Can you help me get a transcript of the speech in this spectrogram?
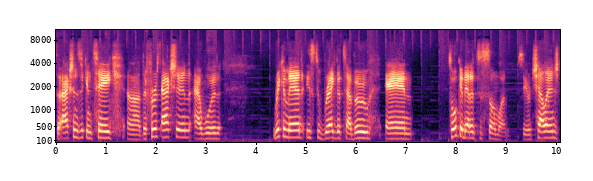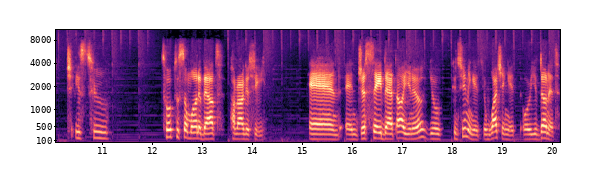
So actions you can take. Uh, the first action I would recommend is to break the taboo and talk about it to someone. So your challenge is to talk to someone about pornography and and just say that oh you know you're consuming it you're watching it or you've done it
